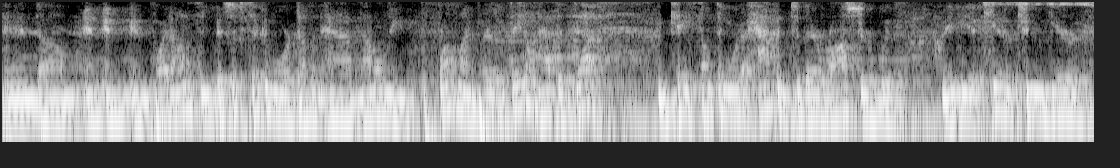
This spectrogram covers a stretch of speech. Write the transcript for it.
And, um, and, and and quite honestly, Bishop Sycamore doesn't have not only the frontline players, but they don't have the depth in case something were to happen to their roster with maybe a kid or two here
